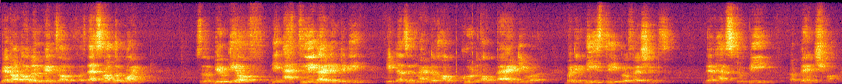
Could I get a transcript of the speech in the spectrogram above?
We're not Olympians, all of us. That's not the point. So the beauty of the athlete identity, it doesn't matter how good or bad you are. But in these three professions, there has to be a benchmark.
